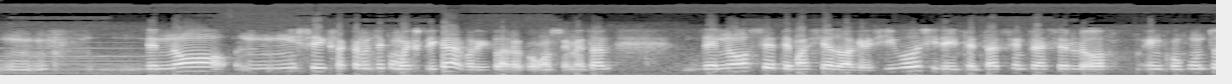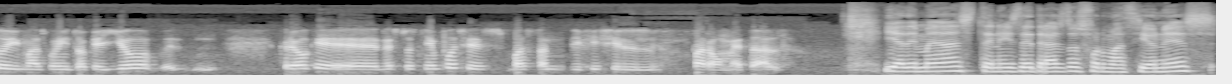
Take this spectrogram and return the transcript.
mm, de no, ni sé exactamente cómo explicar, porque claro, como soy metal, de no ser demasiado agresivos y de intentar siempre hacerlo en conjunto y más bonito. Que yo eh, creo que en estos tiempos es bastante difícil para un metal. Y además tenéis detrás dos formaciones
